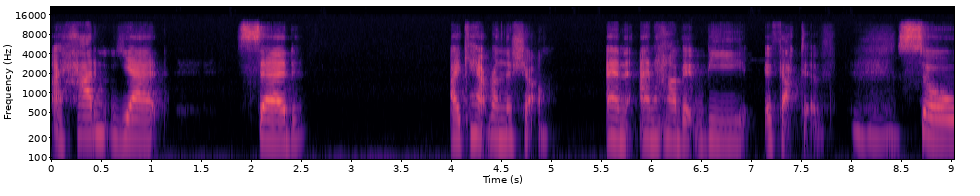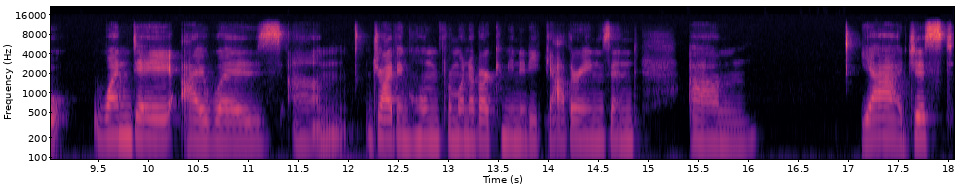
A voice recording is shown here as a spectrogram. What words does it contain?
I hadn't yet said i can't run the show and and have it be effective. Mm-hmm. so one day i was um, driving home from one of our community gatherings and um, yeah just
